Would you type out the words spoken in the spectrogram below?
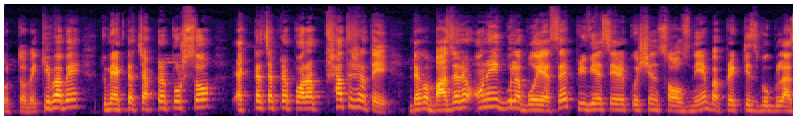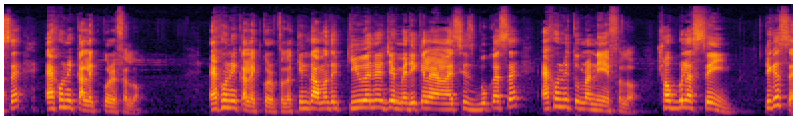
করতে হবে। কীভাবে? তুমি একটা চ্যাপ্টার পড়ছো, একটা চ্যাপ্টার পড়ার সাথে সাথে, দেখো বাজারে অনেকগুলো বই আছে প্রিভিয়াস ইয়ারের কোয়েশ্চেন সলভ নিয়ে বা প্র্যাকটিস বুকগুলো আছে, এখনই কালেক্ট করে ফেলো। এখনই কালেক্ট করে ফেলো। কিন্তু আমাদের কিউএন এর যে মেডিকেল অ্যানালাইসিস বুক আছে, এখনই তোমরা নিয়ে ফেলো। সবগুলা সেম ঠিক আছে?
